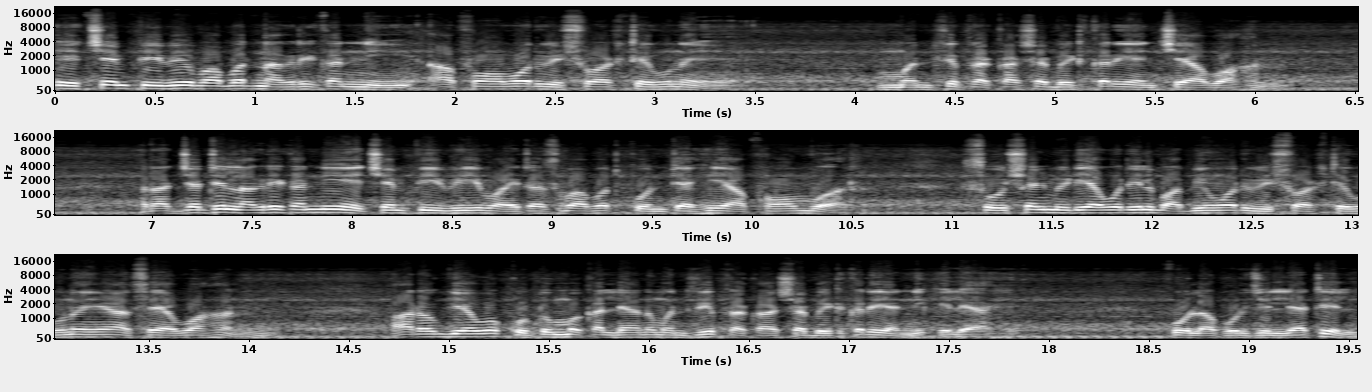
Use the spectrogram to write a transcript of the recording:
एच एम पी व्हीबाबत नागरिकांनी अफवावर विश्वास ठेवू नये मंत्री प्रकाश आंबेडकर यांचे आवाहन. राज्यातील नागरिकांनी एच एम पी व्ही व्हायरसबाबत कोणत्याही अफवांवर सोशल मीडियावरील बाबींवर विश्वास ठेवू नये असे आवाहन आरोग्य व कुटुंब कल्याण मंत्री प्रकाश आंबेडकर यांनी केले आहे. कोल्हापूर जिल्ह्यातील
